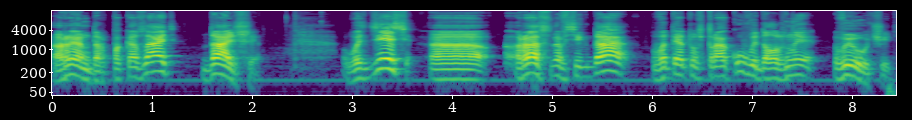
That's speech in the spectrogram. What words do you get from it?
рендер показать. Дальше. Вот здесь э, раз навсегда вот эту строку вы должны выучить.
